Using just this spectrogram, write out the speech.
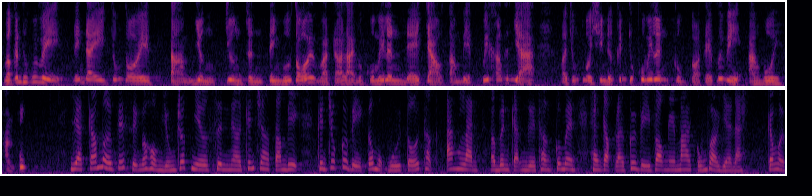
Và kính thưa quý vị, đến đây chúng tôi tạm dừng chương trình tin buổi tối và trở lại với cô Mỹ Linh để chào tạm biệt quý khán thính giả. Và chúng tôi xin được kính chúc cô Mỹ Linh cùng toàn thể quý vị an vui, hạnh phúc. Dạ cảm ơn tiến sĩ Nguyễn Hồng Dũng rất nhiều. Xin à, kính chào tạm biệt. Kính chúc quý vị có một buổi tối thật an lành ở bên cạnh người thân của mình. Hẹn gặp lại quý vị vào ngày mai cũng vào giờ này. Cảm ơn.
